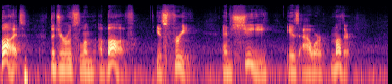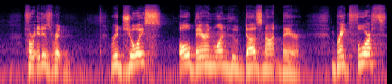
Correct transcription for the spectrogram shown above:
But the Jerusalem above is free, and she is our mother. For it is written, Rejoice, O barren one who does not bear. Break forth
